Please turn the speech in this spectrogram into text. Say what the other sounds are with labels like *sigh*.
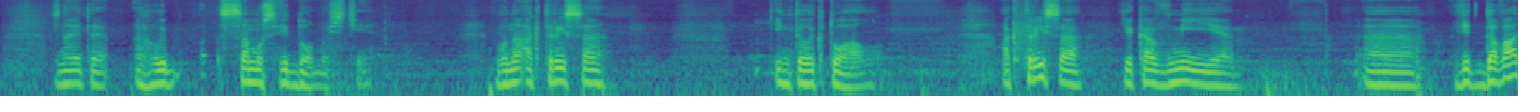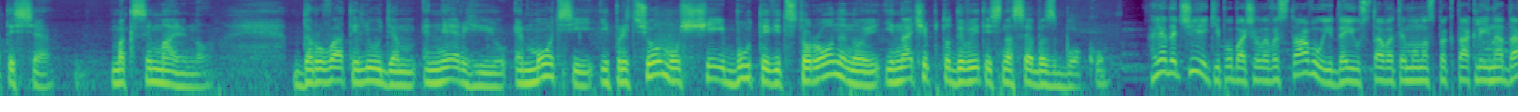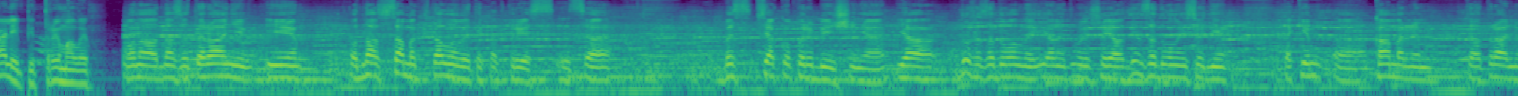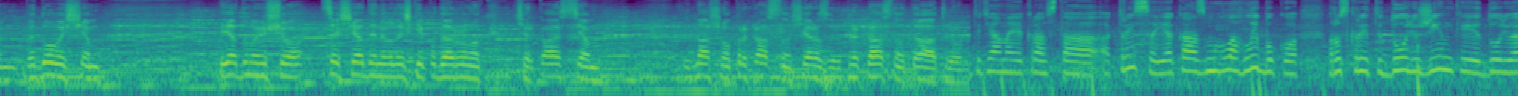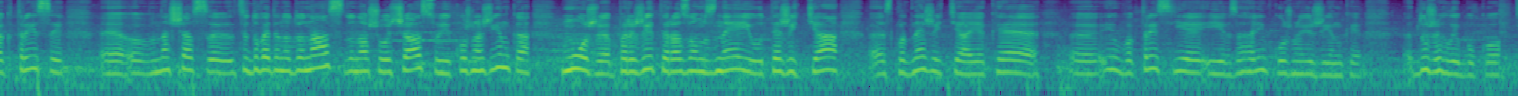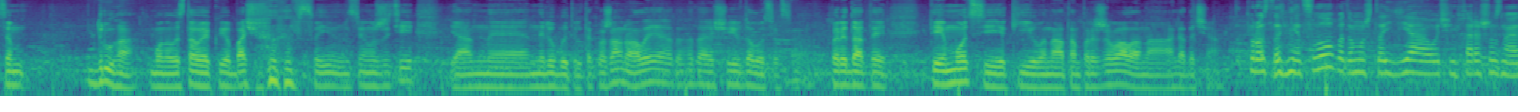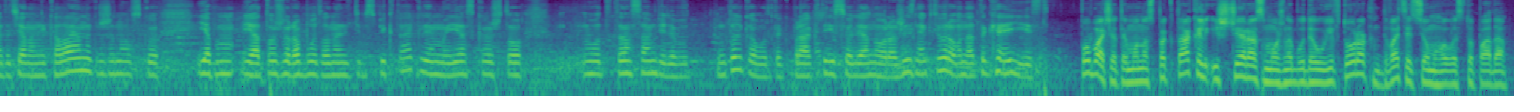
знаєте, глиб... самосвідомості. Вона актриса інтелектуал, актриса, яка вміє е, віддаватися максимально, дарувати людям енергію, емоції, і при цьому ще й бути відстороненою і начебто дивитись на себе збоку. Глядачі, які побачили виставу, ідею ставити моноспектаклі й надалі підтримали. Вона одна з ветеранів і одна з самих талановитих актрис. Це без всякого перебільшення. Я дуже задоволений. Я не думаю, що я один задоволений сьогодні таким е, камерним театральним видовищем. Я думаю, що це ще один невеличкий подарунок черкасцям від нашого прекрасного, ще раз говорю, прекрасного театру. Тетяна якраз та актриса, яка змогла глибоко розкрити долю жінки, долю актриси. Е, В наш час е, це доведено до нас, до нашого часу, і кожна жінка може пережити разом з нею те життя, е, складне життя, яке і в актрис є, і взагалі в кожної жінки. Дуже глибоко. Це друга моновистава, яку я бачу *laughs* в своєму, в своєму житті. Я не, не любитель такого жанру, але я гадаю, що їй вдалося це передати ті емоції, які вона там переживала на глядача. Просто нет слов, потому что я очень хорошо знаю Татьяну Николаевну Крыжановскую. Я, пом- я тоже работала над этим спектаклем, и я скажу, что вот это на самом деле вот не только вот как про актрису Леонора, жизнь актеров, она такая есть. Побачити моноспектакль іще раз можна буде у вівторок, 27 листопада.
